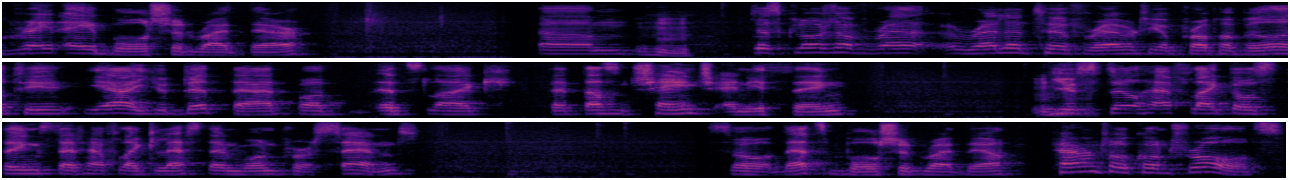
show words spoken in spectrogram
grade A bullshit right there. Um, Mhm. disclosure of re- relative rarity or probability. Yeah, you did that, but it's like that doesn't change anything. You Mhm. still have like those things that have like less than one percent. So that's bullshit right there. Parental controls.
